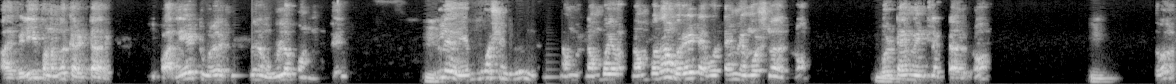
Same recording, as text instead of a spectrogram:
அது வெளியே பண்ணும்போது கரெக்டா இருக்கு. இப்போ அதே டூல நம்ம உள்ள ம். உள்ள எமோஷன் நம்ம நம்ம நம்ம தான் ஒரே டைம் ஒரு டைம் எமோஷனலா இருக்கிறோம் ஒரு டைம் இன்டெலெக்டா இருக்கிறோம் ம்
